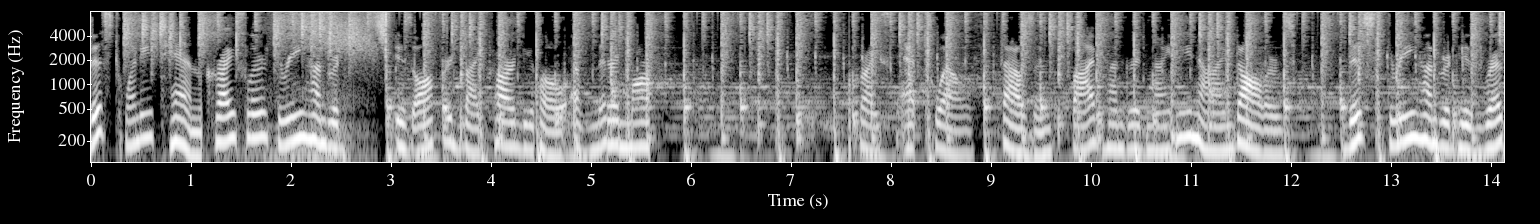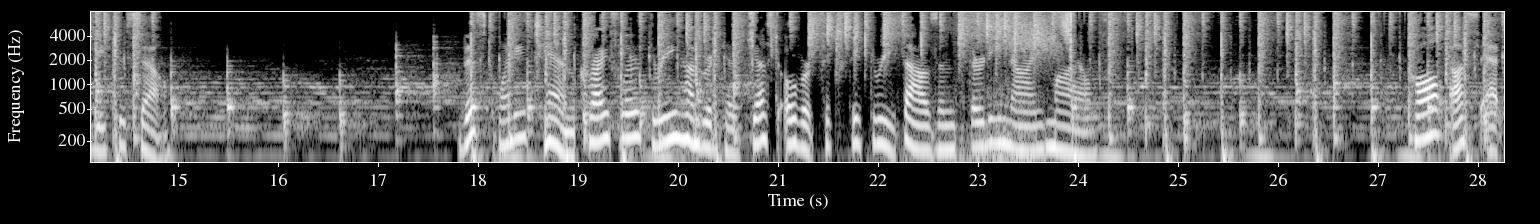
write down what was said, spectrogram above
This 2010 Chrysler 300 is offered by Car Depot of Miramar. Priced at $12,599, this 300 is ready to sell. This 2010 Chrysler 300 has just over 63,039 miles. Call us at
